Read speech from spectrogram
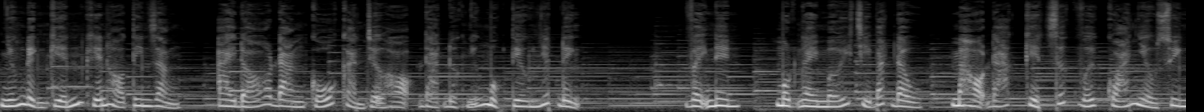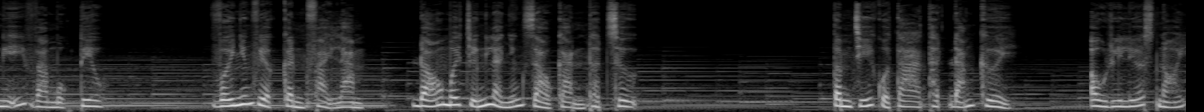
Những định kiến khiến họ tin rằng ai đó đang cố cản trở họ đạt được những mục tiêu nhất định. Vậy nên, một ngày mới chỉ bắt đầu mà họ đã kiệt sức với quá nhiều suy nghĩ và mục tiêu. Với những việc cần phải làm đó mới chính là những rào cản thật sự. Tâm trí của ta thật đáng cười, aurelius nói.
